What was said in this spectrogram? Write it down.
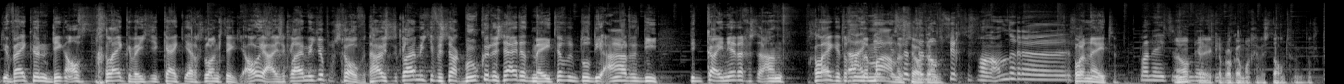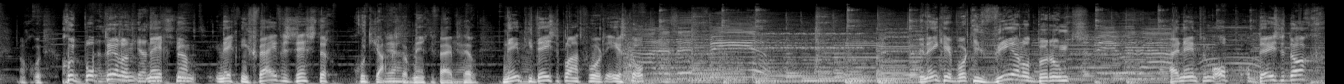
wij kunnen dingen altijd vergelijken. Weet je, je kijkt je ergens langs en denk je... oh ja, hij is een klein beetje opgeschoven. Het huis is een klein beetje verzakt. Maar hoe kunnen zij dat meten? Want Ik bedoel, die aarde die, die kan je nergens aan vergelijken. Toch Nou, aan de ik denk maan of dat zo Ten dan? opzichte van andere Planeten. planeten. Oké, ik heb ook allemaal geen verstand van. Maar goed, goed Ja, Bob Dylan, heb je niet 19, 1965. Goed jaar is het ook, 1965. Neemt hij deze plaat voor het eerst op. In één keer wordt hij wereldberoemd. Hij neemt hem op op deze dag.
